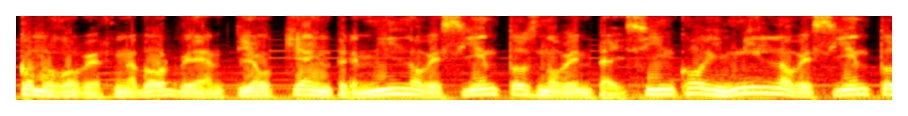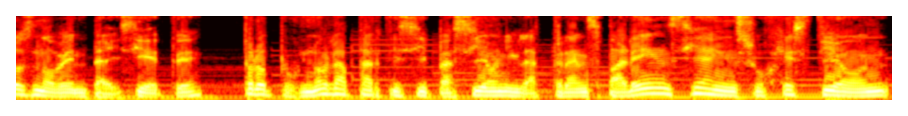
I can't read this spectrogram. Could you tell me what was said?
como gobernador de Antioquia entre 1995 y 1997, propugnó la participación y la transparencia en su gestión,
